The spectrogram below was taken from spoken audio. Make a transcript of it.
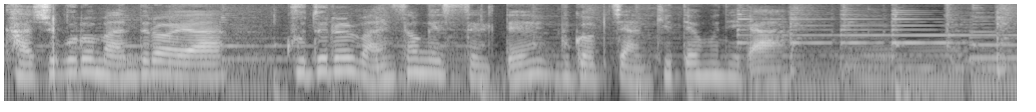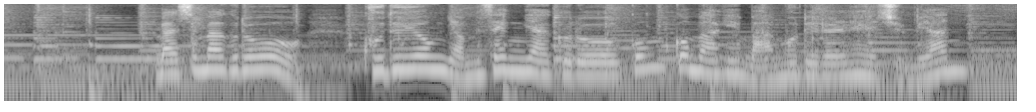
가죽으로 만들어야 구두를 완성했을 때 무겁지 않기 때문이다. 마지막으로 구두용 염색약으로 꼼꼼하게 마무리를 해주면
